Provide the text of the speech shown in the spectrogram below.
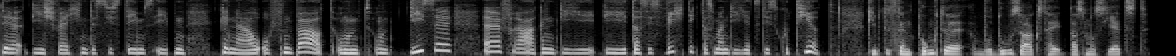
der die Schwächen des Systems eben genau offenbart. Und, und diese äh, Fragen, die, die, das ist wichtig, dass man die jetzt diskutiert. Gibt es denn Punkte, Punkte, wo du sagst, hey, das muss jetzt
